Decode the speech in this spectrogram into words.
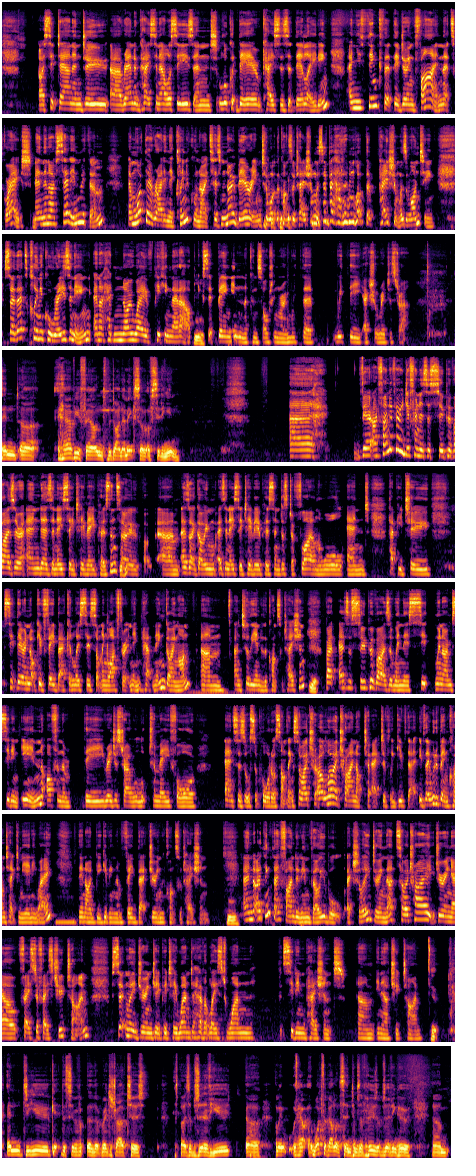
I sit down and do uh, random case analyses and look at their cases that they're leading, and you think that they're doing fine. That's great. And then I've sat in with them, and what they write in their clinical notes has no bearing to what the consultation was about and what the patient was wanting. So that's clinical reasoning, and I had no way of picking that up mm. except being in the consulting room with the with the actual registrar. And uh, how have you found the dynamics of, of sitting in? Uh, very, I find it very different as a supervisor and as an ECTV person. So, mm-hmm. um, as I go in as an ECTV person, just a fly on the wall and happy to sit there and not give feedback unless there's something life threatening happening going on um, until the end of the consultation. Yep. But as a supervisor, when there's sit when I'm sitting in, often the the registrar will look to me for answers or support or something. So I try, although I try not to actively give that, if they would have been contacting me anyway, then I'd be giving them feedback during the consultation. Mm. And I think they find it invaluable actually doing that. So I try during our face to face tute time, certainly during GPT1, to have at least one sit in patient um, in our tute time. Yep. And do you get the, the registrar to I suppose, observe you? Uh, I mean, how, what's the balance in terms of who's observing who? Um,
